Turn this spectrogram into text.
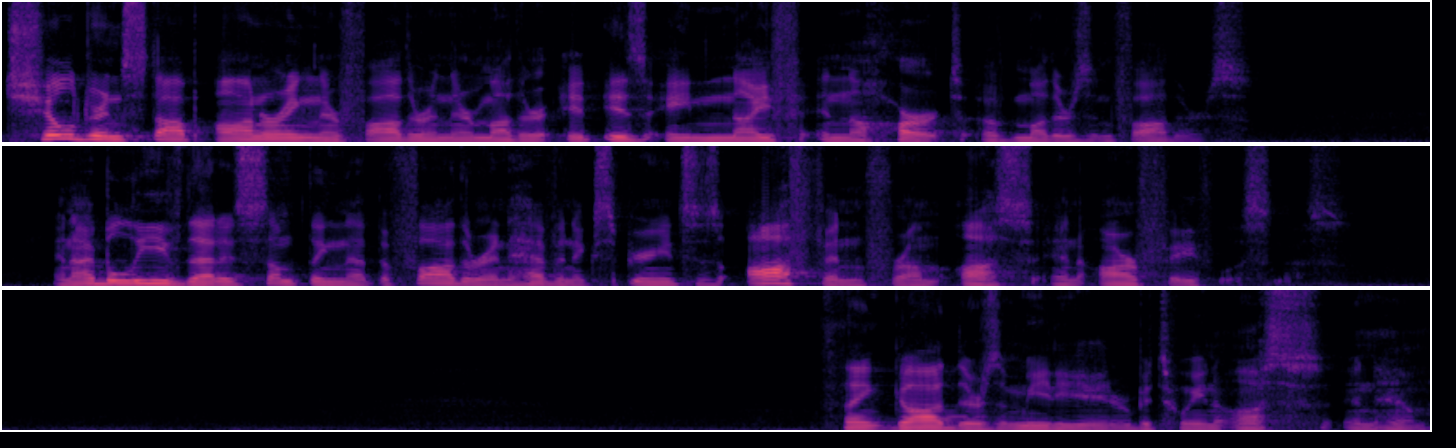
children stop honoring their father and their mother, it is a knife in the heart of mothers and fathers. And I believe that is something that the Father in heaven experiences often from us and our faithlessness. Thank God there's a mediator between us and Him.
